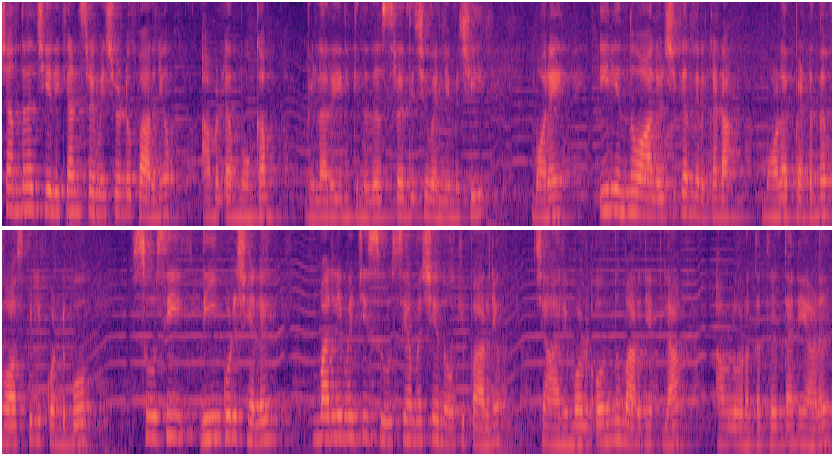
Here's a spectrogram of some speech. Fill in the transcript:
ചന്ദന ചിരിക്കാൻ ശ്രമിച്ചുകൊണ്ട് പറഞ്ഞു. അവളുടെ മുഖം വിളറിയിരിക്കുന്നത് ശ്രദ്ധിച്ചു വല്യമ്മച്ചി മോനെ ഇനിയൊന്നും ആലോചിക്കാൻ നിൽക്കണ്ട. മോളെ പെട്ടെന്ന് ഹോസ്പിറ്റലിൽ കൊണ്ടുപോ. സൂസി നീയും കൂടി ചെൽ. വല്യമ്മച്ചി സൂസി അമ്മച്ചിയെ നോക്കി പറഞ്ഞു. ചാരുമ്പോൾ ഒന്നും അറിഞ്ഞിട്ടില്ല. അവൾ ഉറക്കത്തിൽ തന്നെയാണ്.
